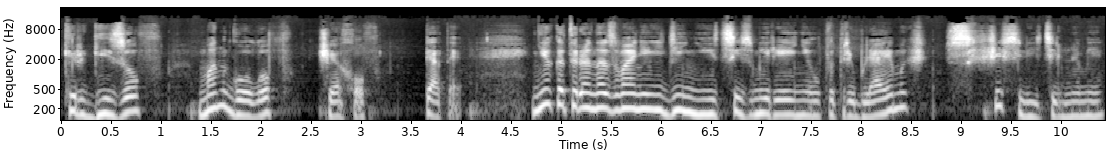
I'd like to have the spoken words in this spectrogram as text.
киргизов, монголов, чехов. Пятое. Некоторые названия единиц измерения, употребляемых с числительными.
